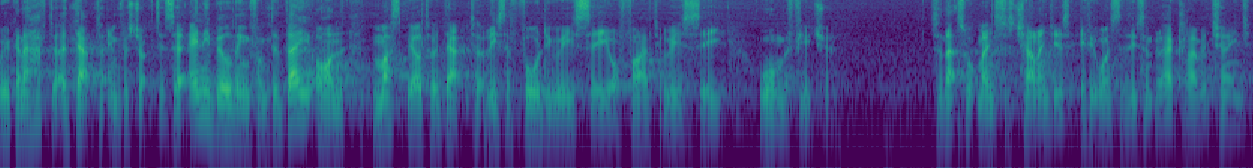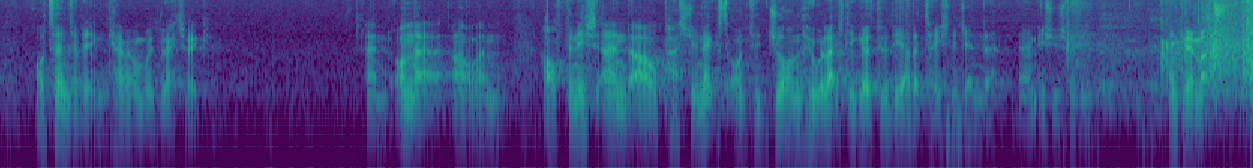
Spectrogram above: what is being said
we're going to have to adapt our infrastructure. So any building from today on must be able to adapt to at least a 4 degrees C or 5 degrees C warmer future. So that's what Manchester's challenge is if it wants to do something about climate change. Alternatively, it can carry on with rhetoric. And on that, I'll, um, I'll finish and I'll pass you next on to John, who will actually go through the adaptation agenda um, issues with you. Thank you very much.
